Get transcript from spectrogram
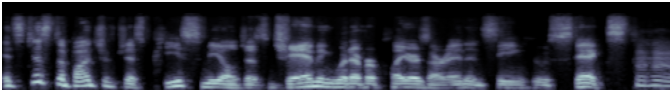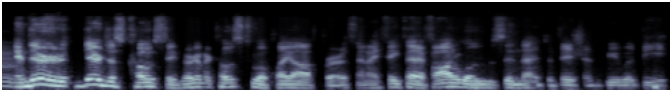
it's just a bunch of just piecemeal, just jamming whatever players are in and seeing who sticks. Mm-hmm. And they're they're just coasting. They're going to coast to a playoff berth. And I think that if Ottawa was in that division, we would be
